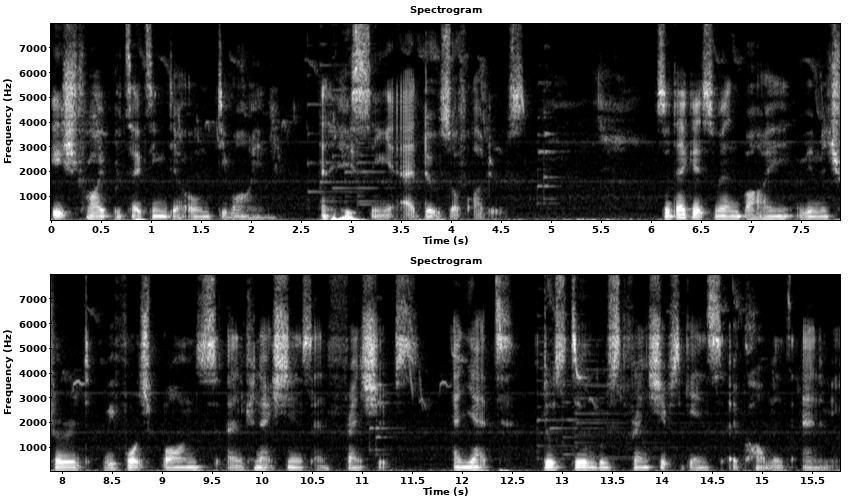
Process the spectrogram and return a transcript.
each tribe protecting their own divine and hissing at those of others. So decades went by, we matured, we forged bonds and connections and friendships, and yet those still were friendships against a common enemy.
